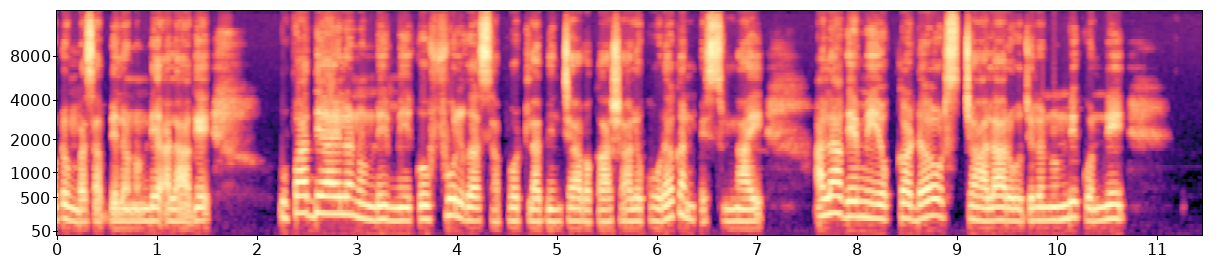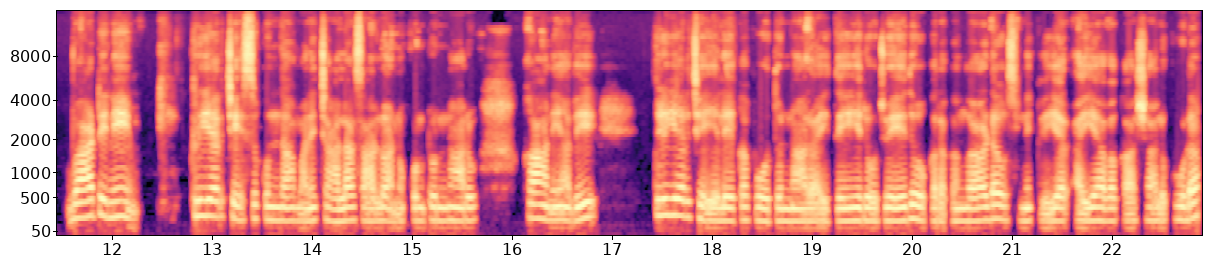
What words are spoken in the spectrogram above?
కుటుంబ సభ్యుల నుండి అలాగే ఉపాధ్యాయుల నుండి మీకు ఫుల్గా సపోర్ట్ లభించే అవకాశాలు కూడా కనిపిస్తున్నాయి. అలాగే మీ యొక్క డౌట్స్ చాలా రోజుల నుండి కొన్ని వాటిని క్లియర్ చేసుకుందామని చాలాసార్లు అనుకుంటున్నారు. కానీ అవి క్లియర్ చేయలేకపోతున్నారు. అయితే ఈరోజు ఏదో ఒక రకంగా డౌట్స్ని క్లియర్ అయ్యే అవకాశాలు కూడా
